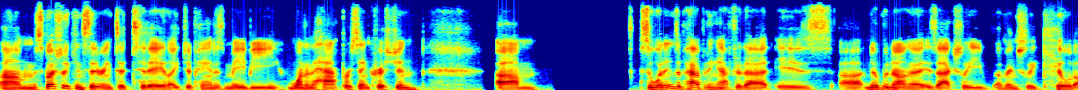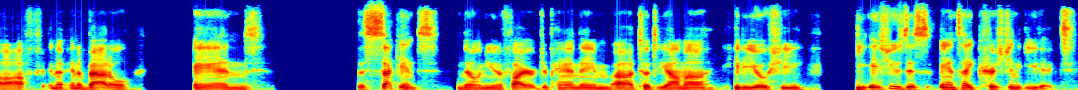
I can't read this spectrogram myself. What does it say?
Um, especially considering to today, like Japan is maybe one and a half percent Christian. Um, so what ends up happening after that is uh, Nobunaga is actually eventually killed off in a, in a battle, and the second known unifier of Japan, named uh, Totoyama Hideyoshi, he issues this anti-Christian edict,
